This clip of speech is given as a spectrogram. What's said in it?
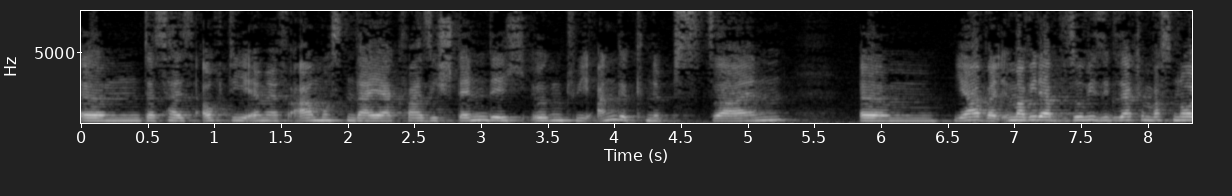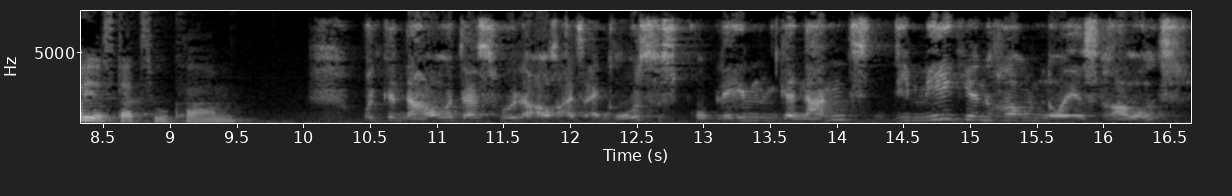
Ähm, das heißt, auch die MFA mussten da ja quasi ständig irgendwie angeknipst sein. Ähm, ja, weil immer wieder, so wie Sie gesagt haben, was Neues dazu kam. Und genau das wurde auch als ein großes Problem genannt. Die Medien hauen Neues raus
